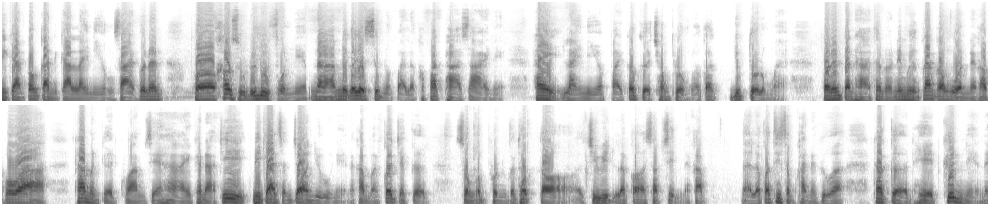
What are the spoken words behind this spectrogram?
มีการป้องกันการไหลหนีของทราย เพราะนั้นพอเข้าสู่ฤดูฝนเนี่ยน้ำเนี่ยก็จะซึมลงไปแล้วก็พัดพาทรายเนี่ยให้ไหลหนีออกไปก็เกิดช่องโพรงแล้วก็ยุบตัวลงมา เพราะฉะนั้นปัญหาถนนในเมืองตั้งกังวลนะครับ เพราะว่า ถ้ามันเกิดความเสียหายขณะที่มีการสัญจรอยู่เนี่ยนะครับมันก็จะเกิดส่งผลกระทบต่อชีวิตแล้วก็ทรัพย์สินนะครับนะแล้วก็ที่สำคัญก็คือว่าถ้าเกิดเหตุขึ้นเนี่ยใน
